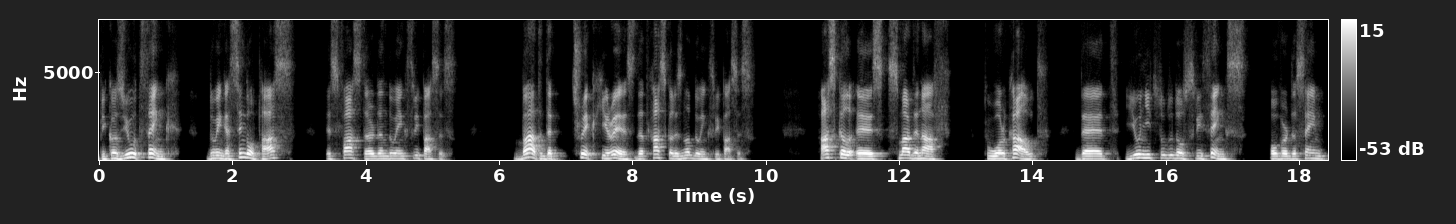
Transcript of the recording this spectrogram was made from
because you would think doing a single pass is faster than doing three passes. But the trick here is that haskell is not doing three passes. Haskell is smart enough to work out that you need to do those three things over the same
